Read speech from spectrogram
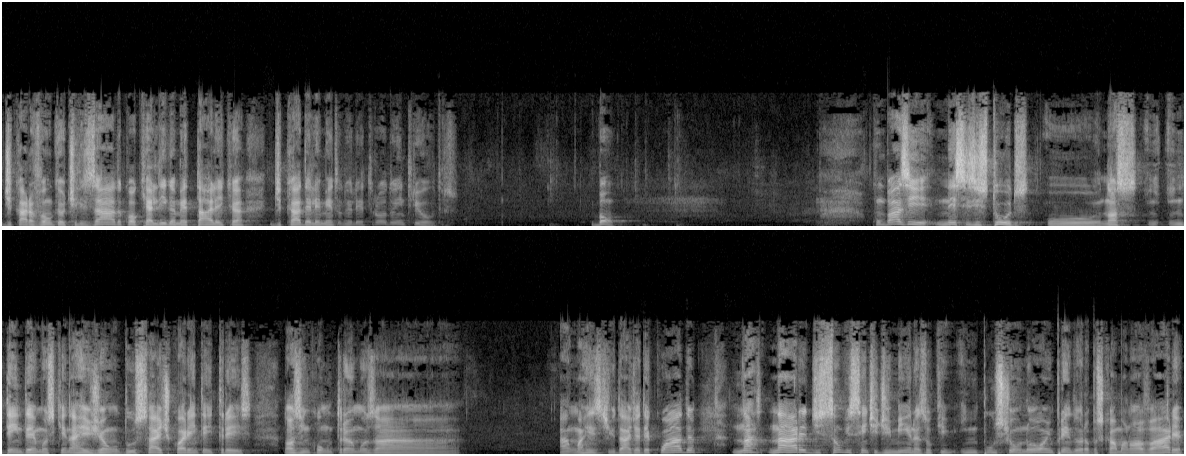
de carvão que é utilizado, qual é a liga metálica de cada elemento do eletrodo, entre outros. Bom, com base nesses estudos, o, nós entendemos que na região do site 43 nós encontramos a, a uma resistividade adequada. Na, na, área de São Vicente de Minas, o que impulsionou o empreendedor a buscar uma nova área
